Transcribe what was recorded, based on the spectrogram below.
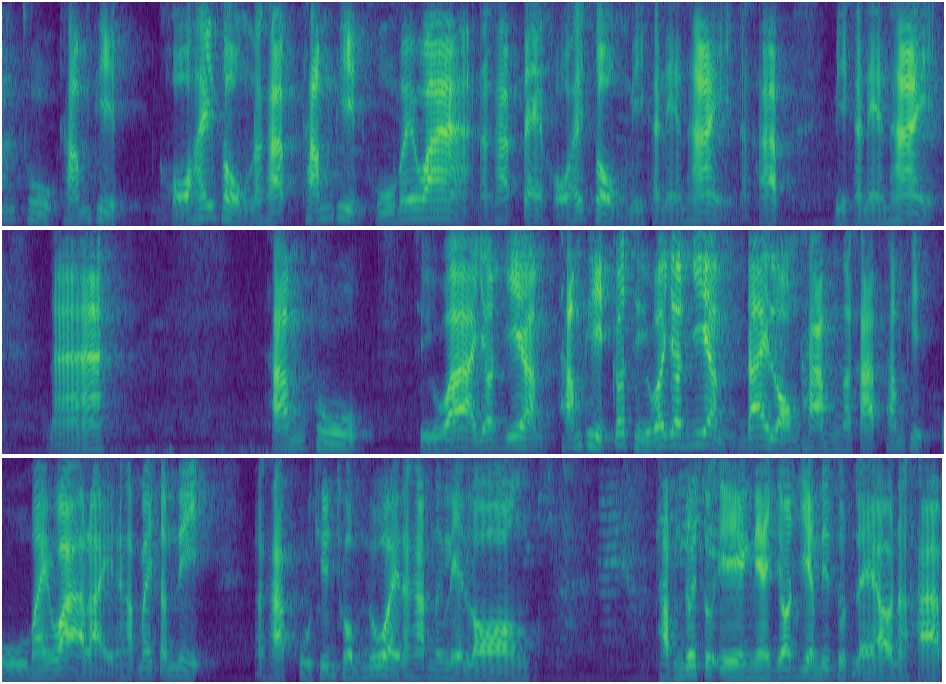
ำถูกทำผิด ขอให้ส่งนะครับทำผิดครูไม่ว่านะครับ แต่ขอให้ส่งมีคะแนนให้นะครับ มีคะแนนให้นะทำถูกถือว่ายอดเยี่ยมทำผิดก็ถือว่ายอดเยี่ยมได้ลองทำนะครับทำผิดครูไม่ว่าอะไรนะครับ ไม่ตำหนินะครับครูชื่นชมด้วยนะครับ นักเรียนลองทำด้วยตัวเองเนี่ยยอดเยี่ยมที่สุดแล้วนะครับ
